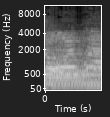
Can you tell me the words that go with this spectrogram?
storm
